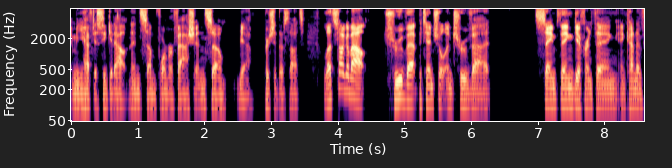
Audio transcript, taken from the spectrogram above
I mean, you have to seek it out in some form or fashion. So, yeah, appreciate those thoughts. Let's talk about true vet potential and true vet. Same thing, different thing, and kind of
